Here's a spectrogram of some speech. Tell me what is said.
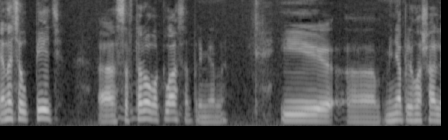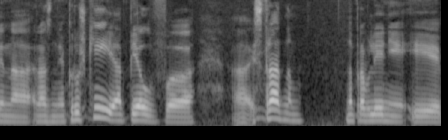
Я начал петь э, со второго класса примерно. И э, меня приглашали на разные кружки. Я пел в э, эстрадном направлении. И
